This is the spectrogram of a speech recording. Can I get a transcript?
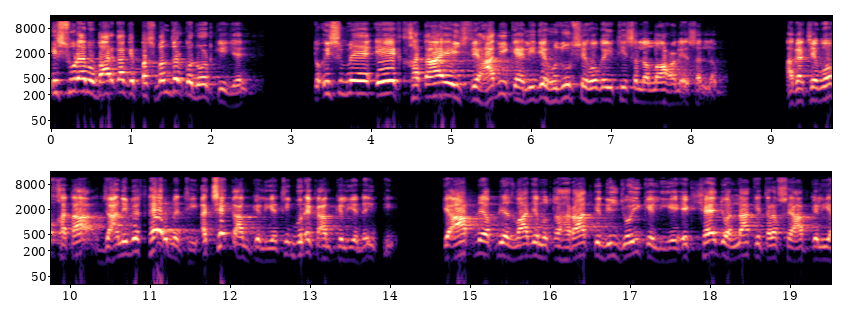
اس سورہ مبارکہ کے پس منظر کو نوٹ کیجیے۔ تو اس میں ایک خطائے اجتہادی کہہ لیجیے، حضور سے ہو گئی تھی صلی اللہ علیہ وسلم۔ اگرچہ وہ خطا جانب خیر میں تھی، اچھے کام کے لیے تھی، برے کام کے لیے نہیں تھی، کہ آپ نے اپنی ازواج متحرات کی دل جوئی کے لیے ایک شے جو اللہ کی طرف سے آپ کے لیے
